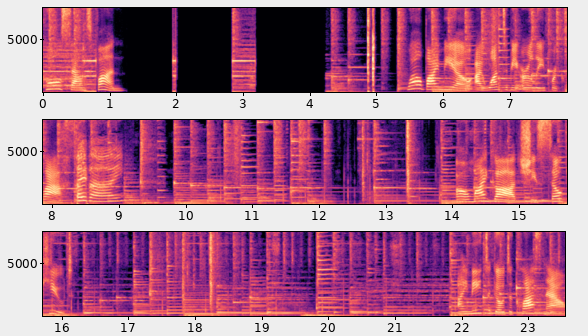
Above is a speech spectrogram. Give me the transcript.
Cool sounds fun. Well, bye Mio, I want to be early for class. Bye bye. Oh my god, she's so cute. I need to go to class now.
